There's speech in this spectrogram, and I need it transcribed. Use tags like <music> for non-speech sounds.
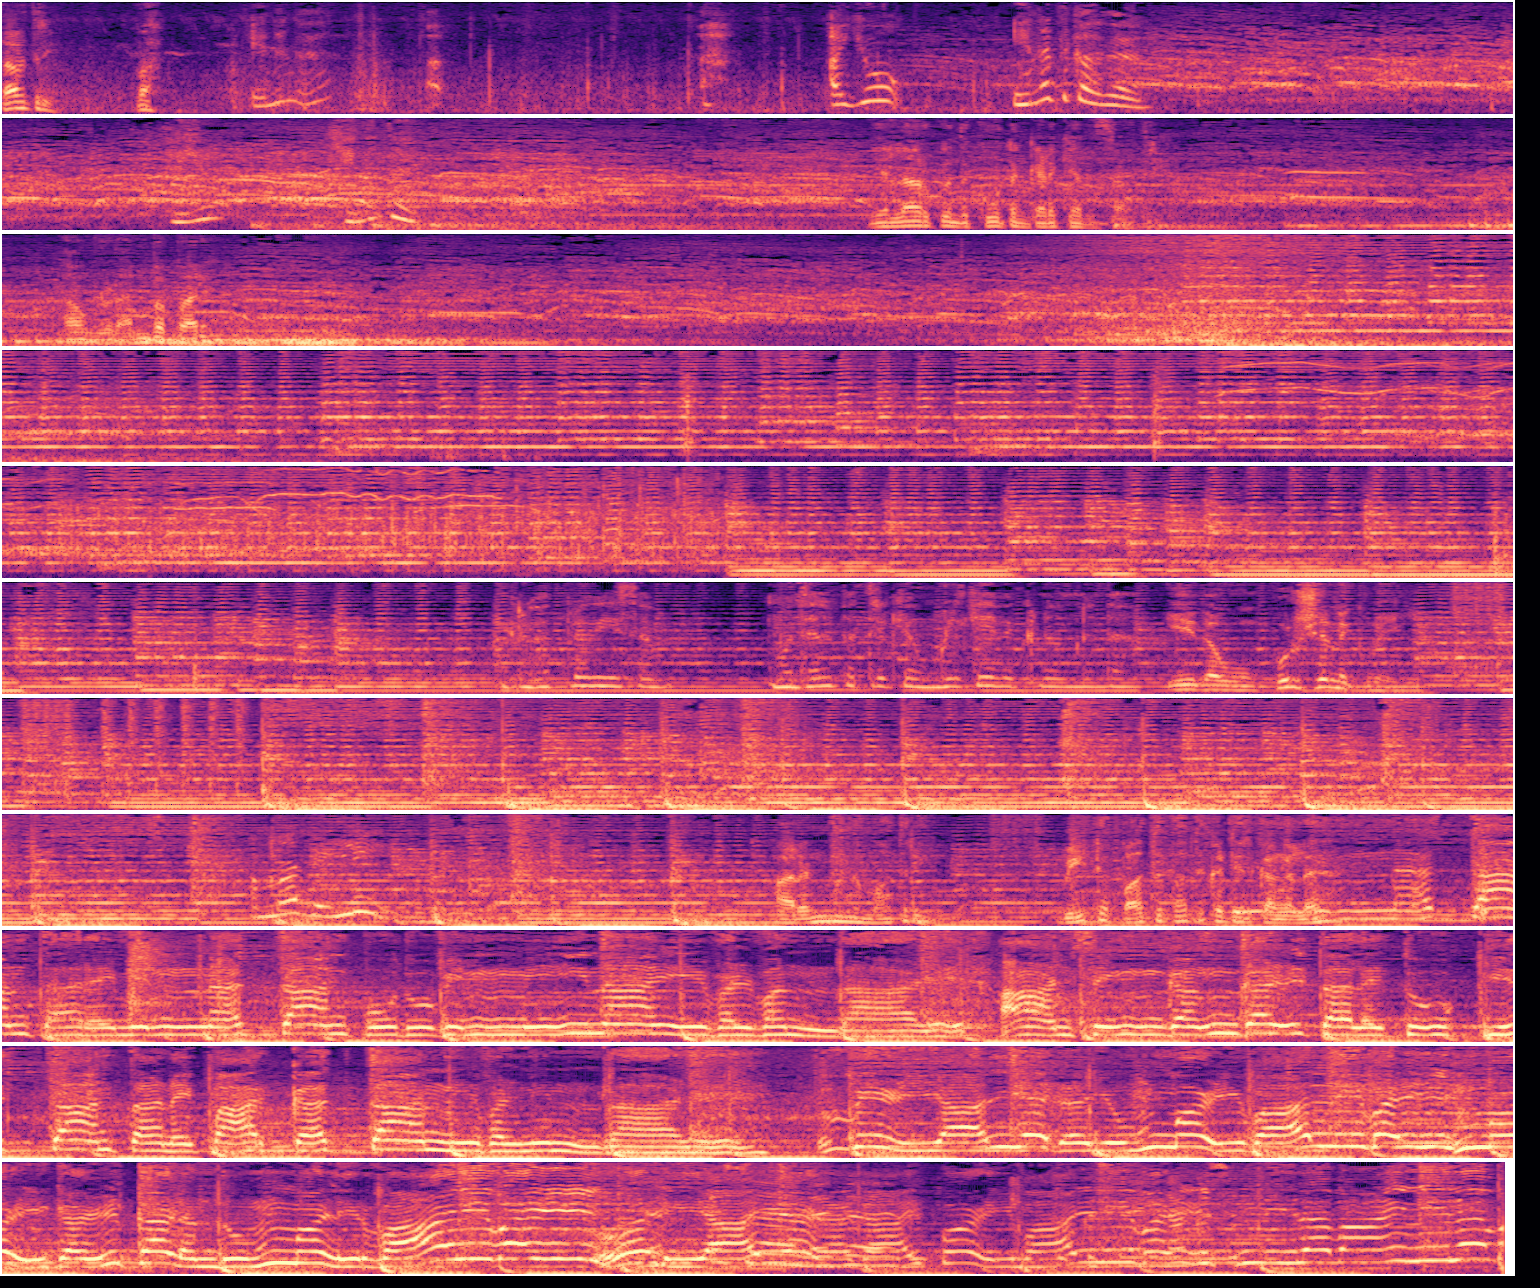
சாவித்ரி வா. என்னங்க? ஐயோ என்னத்துக்காக? ஐயோ என்னது? எல்லாருக்கும் இந்த கூட்டம் கிடைக்காது சாவித்ரி. அவங்களோட அன்பை பாரு. கிரகப்பிரவேசம் முதல் பத்திரிக்கை உங்களுக்கே வைக்கணும்னு தான். இத உன் புருஷனுக்கு வை. அம்மா வெள்ளி. அரண்மனை மாதிரி வீட்டை பார்த்து பார்த்து கட்டிருக்காங்கல்ல மின்னத்தான் தரை மின்னத்தான் புதுவின் மீனாய் இவள் வந்தாளே. ஆண் சிங்கங்கள் தலை தூக்கித்தான் தன்னை பார்க்கத்தான் இவள் நின்றாளே. விழியால் எதையும் மொழிவாள் இவள் மொழிகள் கடந்தும் மொழிர்வாள் இவள். ஒளியாய் அழகாய் பொழிவாள் இவள் நிலவாய் நிலவாய்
